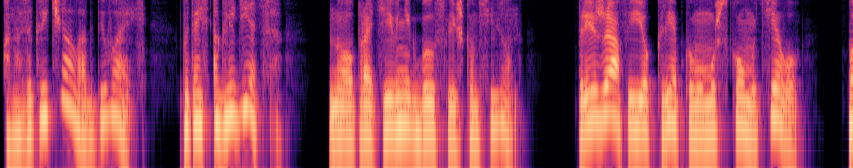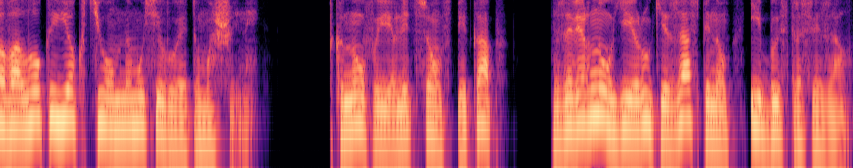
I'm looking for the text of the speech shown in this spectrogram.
Она закричала, отбиваясь, пытаясь оглядеться, но противник был слишком силен. Прижав ее к крепкому мужскому телу, поволок ее к темному силуэту машины. Ткнув ее лицом в пикап, завернул ей руки за спину и быстро связал.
